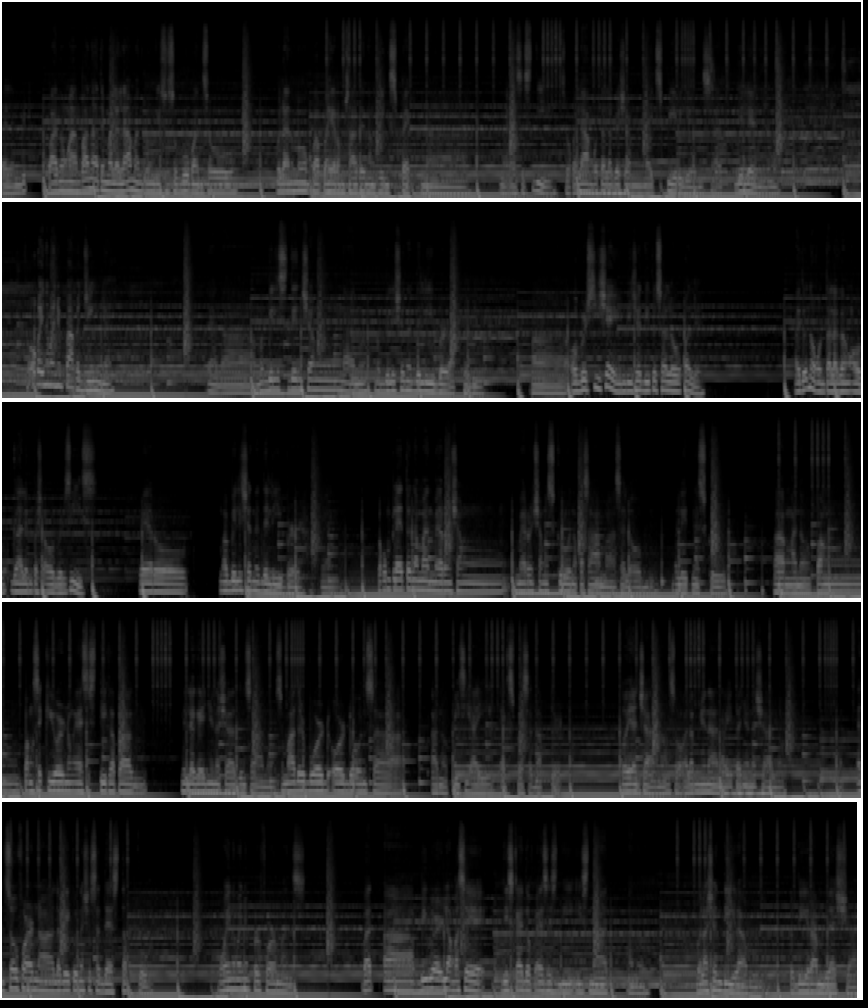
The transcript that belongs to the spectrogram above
well, hindi paano nga paano natin malalaman kung hindi susubukan so wala namang magpapahiram sa atin ng King Spec na na SSD so kailangan ko talaga siyang ma-experience at bilhin no? so okay naman yung packaging niya yan uh, mabilis din siyang na, ano, mabilis siya na deliver actually uh, overseas siya eh hindi siya dito sa local eh I don't know kung talagang galing pa siya overseas pero mabilis siya na deliver. Yan. So kompleto naman meron siyang meron siyang screw na kasama sa loob. Maliit na screw. Pang ano, pang pang secure ng SSD kapag nilagay niyo na siya dun sa ano, sa motherboard or doon sa ano, PCI Express adapter. So yan siya, no. So alam niyo na, nakita niyo na siya, no. And so far na lagay ko na siya sa desktop ko. Okay naman yung performance But uh, beware lang kasi this kind of SSD is not wala siyang DRAM. So DRAM-less siya.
